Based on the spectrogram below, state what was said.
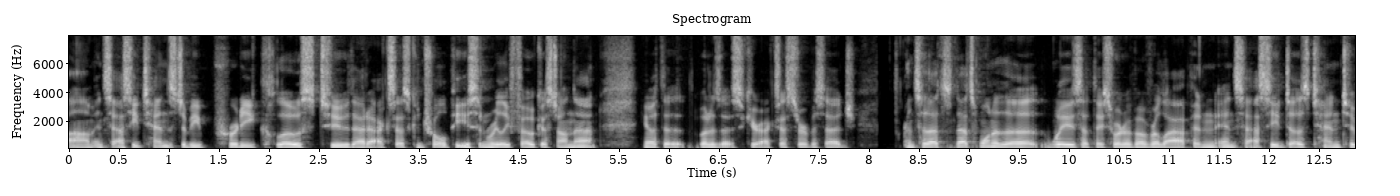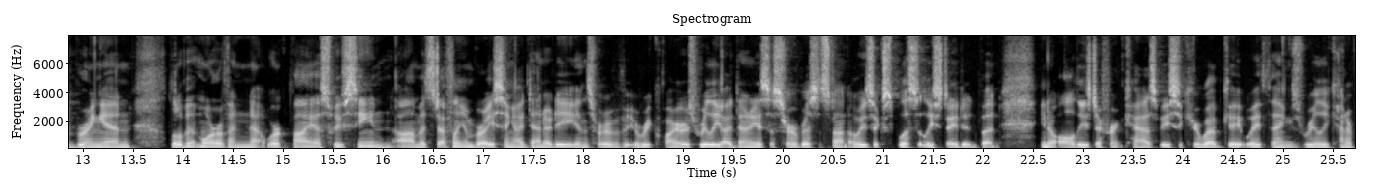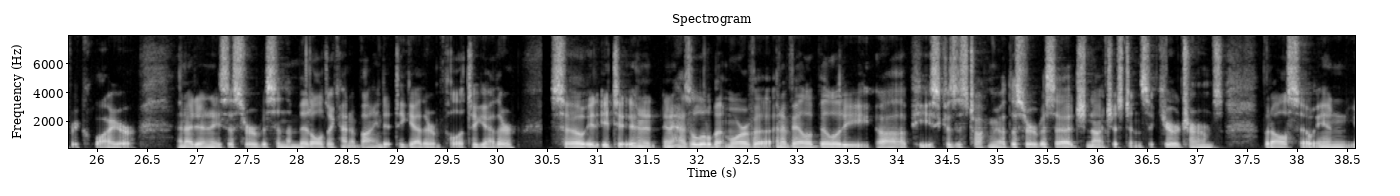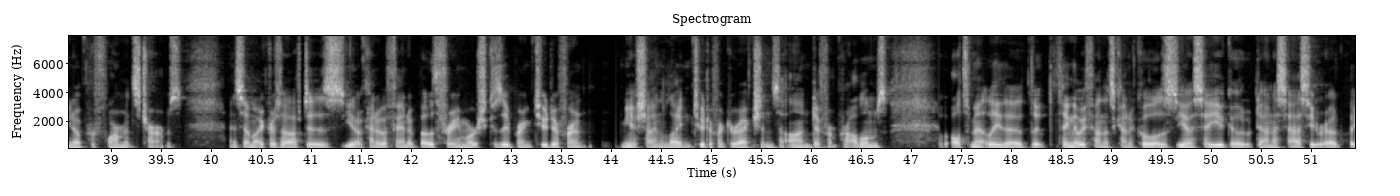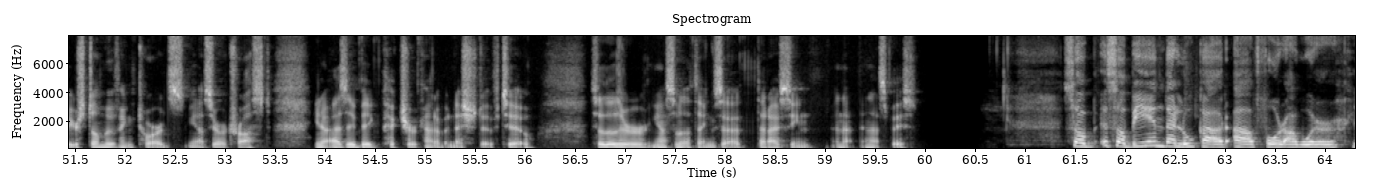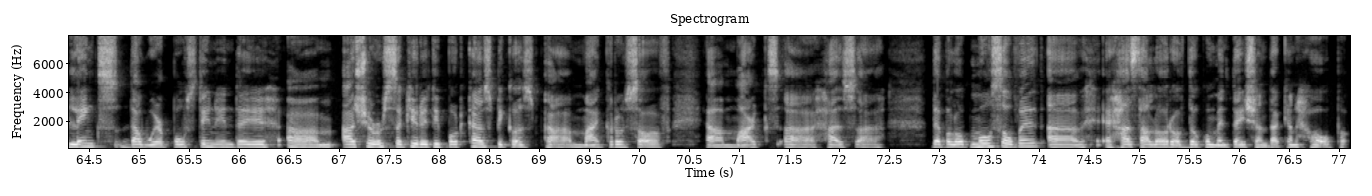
Um, and SASE tends to be pretty close to that access control piece and really focused on that. You know, the what is it, secure access service edge and so that's that's one of the ways that they sort of overlap. And and SASE does tend to bring in a little bit more of a network bias. We've seen um, it's definitely embracing identity and sort of it requires really identity as a service. It's not always explicitly stated, but you know all these different CASB secure web gateway things really kind of require an identity as a service in the middle to kind of bind it together and pull it together. So it, it, and it, has a little bit more of a, an availability uh, piece because it's talking about the service edge, not just in secure terms, but also in you know performance terms. And so Microsoft is you know kind of a fan of both frameworks because they bring two different you know shine the light in two different directions on different problems. Ultimately, the the thing that we found that's kind of cool is you know say you go down a SASE road, but you're still moving towards you know zero trust, you know as a big picture kind of initiative too. So those are you know some of the things that that I've seen in that in that space. So, so be in the lookout uh, for our links that we're posting in the um, Azure Security Podcast because uh, Microsoft uh, Marks uh, has uh, developed most of it. Uh, it has a lot of documentation that can help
